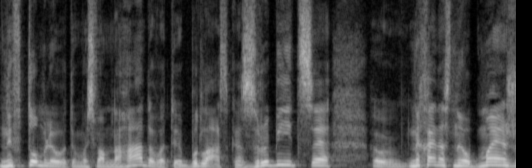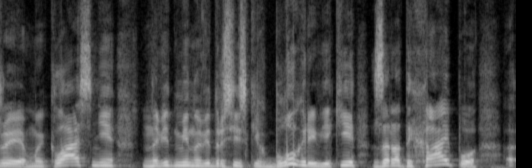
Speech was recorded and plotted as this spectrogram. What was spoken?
не втомлюватимусь вам нагадувати. Будь ласка, зробіть це. Е, Нехай нас не обмежує. Ми класні, на відміну від російських блогерів, які заради хайпу е,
